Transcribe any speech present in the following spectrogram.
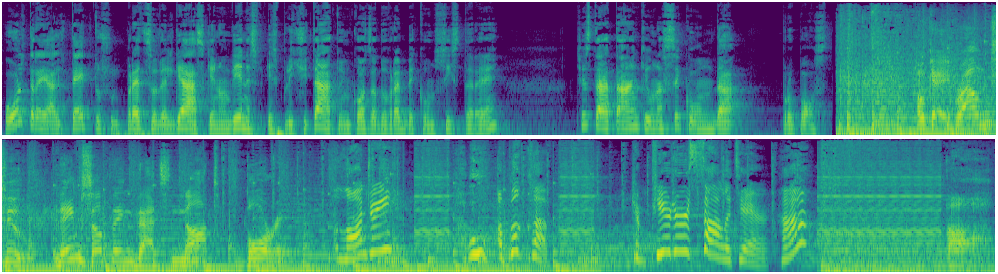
oltre al tetto sul prezzo del gas che non viene esplicitato in cosa dovrebbe consistere, c'è stata anche una seconda proposta. Ok, round two. Name something that's not boring. A laundry? Ooh, a book club. Computer solitaire, huh? Ah, oh,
